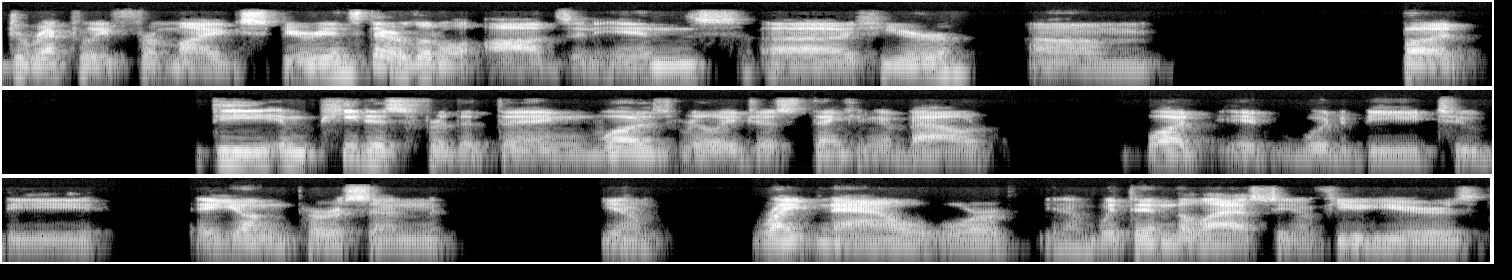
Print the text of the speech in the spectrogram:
directly from my experience. There are little odds and ends uh, here, um, but the impetus for the thing was really just thinking about what it would be to be a young person, you know, right now or you know within the last you know few years,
